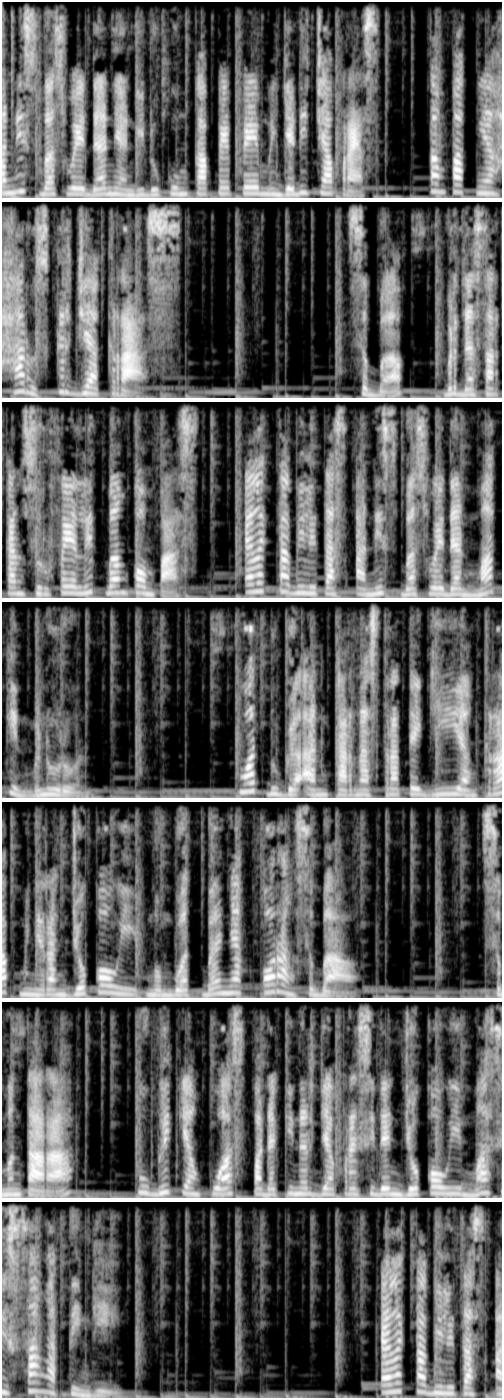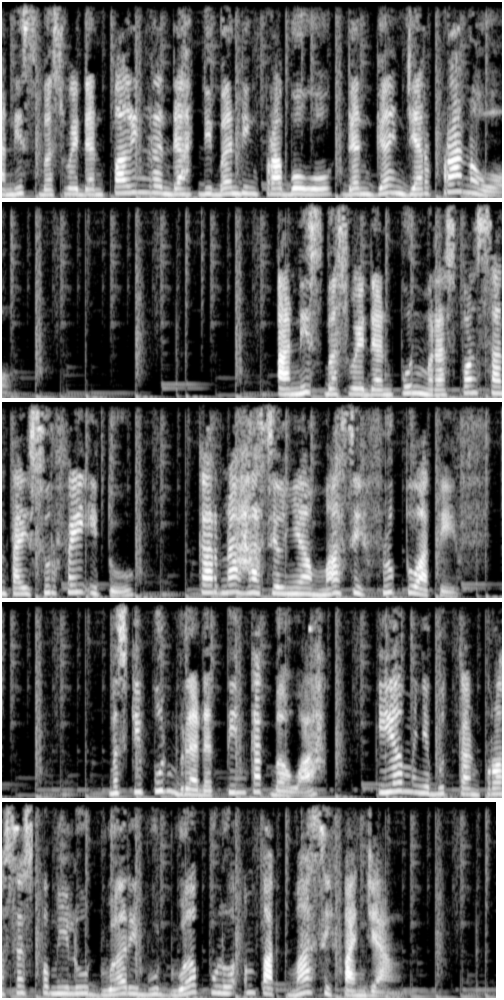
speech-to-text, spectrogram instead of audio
Anies Baswedan yang didukung KPP menjadi capres, tampaknya harus kerja keras. Sebab, berdasarkan survei Litbang Kompas, elektabilitas Anies Baswedan makin menurun. Kuat dugaan karena strategi yang kerap menyerang Jokowi membuat banyak orang sebal. Sementara, publik yang puas pada kinerja Presiden Jokowi masih sangat tinggi. Elektabilitas Anies Baswedan paling rendah dibanding Prabowo dan Ganjar Pranowo. Anies Baswedan pun merespons santai survei itu, karena hasilnya masih fluktuatif. Meskipun berada tingkat bawah, ia menyebutkan proses pemilu 2024 masih panjang.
